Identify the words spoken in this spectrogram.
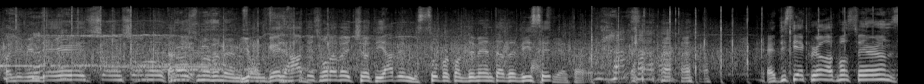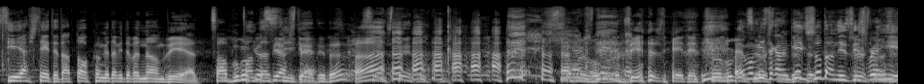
Faleminderit shumë shumë u kënaqëm edhe ne. Jo ngel hatri sonave që të japim super komplimente edhe Visit. E di si e krijon atmosferën si Gjashta e Hitit ato këngët e viteve 90. Sa bukur kjo si Gjashta e Hitit, ë? Si Gjashta e Hitit. Si Gjashta e Hitit. E më mirë se ka ngel kështu tani si shprehi.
